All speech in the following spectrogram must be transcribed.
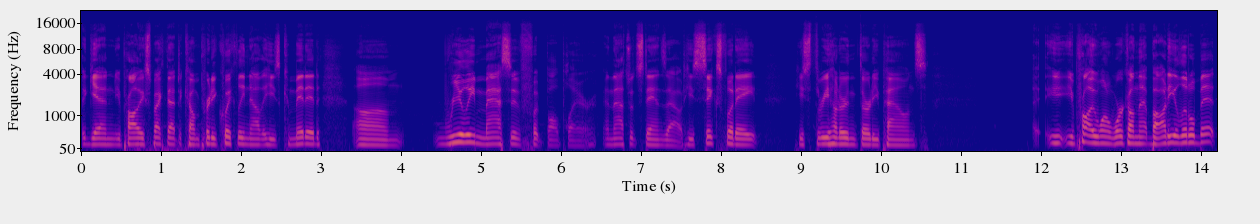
Again, you probably expect that to come pretty quickly now that he's committed. Um, really massive football player, and that's what stands out. He's six foot eight. He's 330 pounds. You, you probably want to work on that body a little bit.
